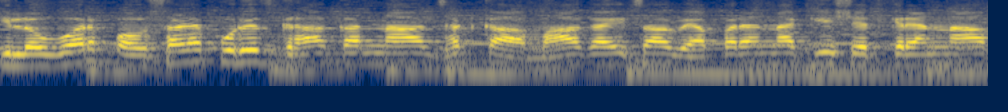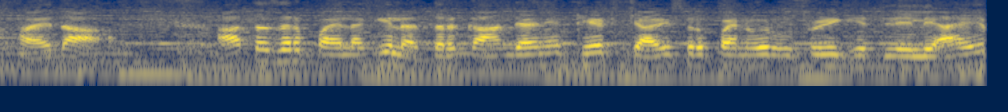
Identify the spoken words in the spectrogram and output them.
किलोवर. पावसाळ्यापूर्वीच ग्राहकांना झटका महागाईचा व्यापाऱ्यांना की शेतकऱ्यांना फायदा? आता जर पाहायला गेलं तर कांद्याने थेट चाळीस रुपयांवर उसळी घेतलेली आहे.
